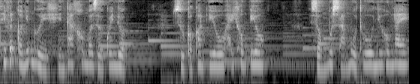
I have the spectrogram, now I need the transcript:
thì vẫn có những người khiến ta không bao giờ quên được. Dù có con yêu hay không yêu, giống một sáng mùa thu như hôm nay,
